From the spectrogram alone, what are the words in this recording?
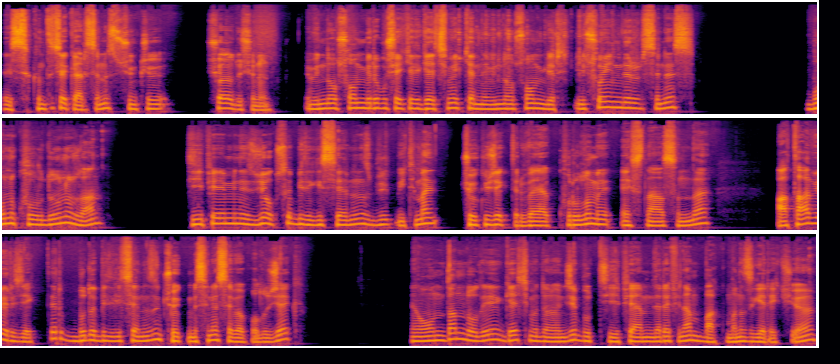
e, sıkıntı çekersiniz. Çünkü şöyle düşünün. Windows 11'i bu şekilde geçmek yerine Windows 11 ISO indirirsiniz. Bunu kurduğunuz an TPM'iniz yoksa bilgisayarınız büyük bir ihtimal çökecektir veya kurulum esnasında hata verecektir. Bu da bilgisayarınızın çökmesine sebep olacak. Yani ondan dolayı geçmeden önce bu TPM'lere falan bakmanız gerekiyor.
